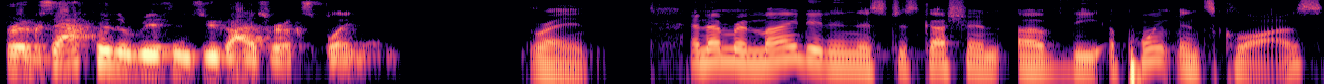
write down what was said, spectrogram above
for exactly the reasons you guys are explaining. Right. And I'm reminded in this discussion of the appointments clause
